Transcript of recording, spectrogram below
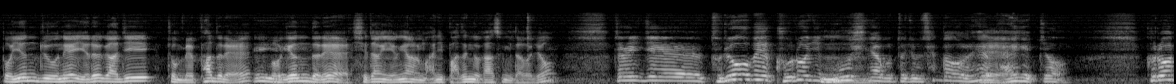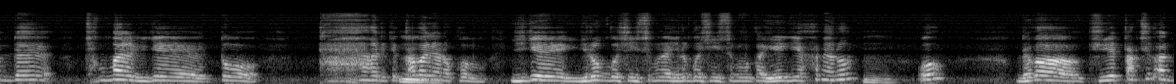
또 연준의 여러 가지 좀 매파들의 예, 예. 의견들에 시장에 영향을 많이 받은 것 같습니다. 그죠? 자 이제 두려움의 근원이 음. 무엇이냐부터 좀 생각을 네. 해봐야겠죠. 그런데 정말 이게 또 다 이렇게 음. 까발려 놓고 이게 이런 것이 있습니다, 이런 것이 있습니까 얘기하면은 음, 어 내가 귀에 딱지가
